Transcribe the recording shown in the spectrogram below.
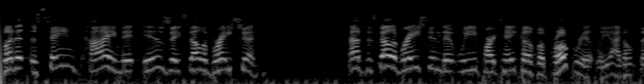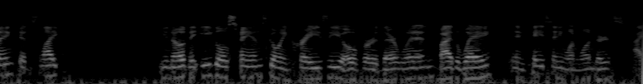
but at the same time, it is a celebration. Now, it's a celebration that we partake of appropriately. I don't think it's like, you know, the Eagles fans going crazy over their win. By the way, in case anyone wonders, I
